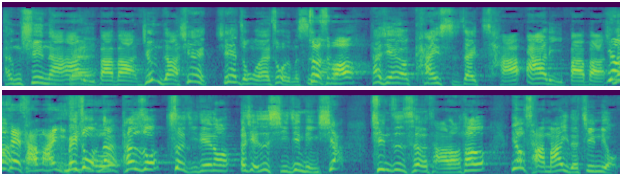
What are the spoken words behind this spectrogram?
腾讯啊、阿里巴巴，就你知道现在现在中国在做什么事？做什么？他现在要开始在查阿里巴巴，又在查蚂蚁。没错，那他是说这几天哦，而且是习近平下亲自彻查了。他说要查蚂蚁的金流，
